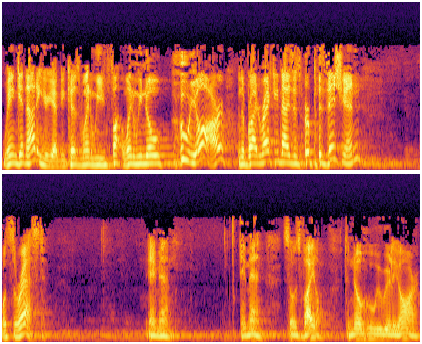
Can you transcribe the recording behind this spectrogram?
we ain't getting out of here yet because when we when we know who we are, when the bride recognizes her position, what's the rest? Amen. Amen. So it's vital to know who we really are.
